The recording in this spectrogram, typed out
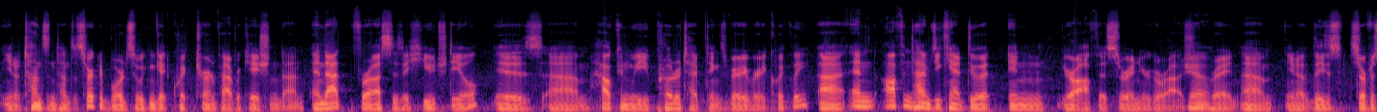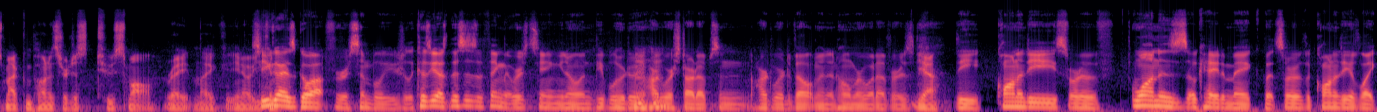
you know tons and tons of circuit boards so we can get quick turn fabrication done. And that for us is a huge deal is um, how can we prototype things very very quickly? Uh, and oftentimes you can't do it in your office or in your garage yeah. right? Um, you know these surface mount components are just too small right? Like you know so you, you guys go out for assembly usually because yes this is the thing that we're seeing you know in people who are doing mm-hmm. hardware startups and hardware development at home or whatever is yeah. the quantity sort of one is okay to make, but sort of the quantity of like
